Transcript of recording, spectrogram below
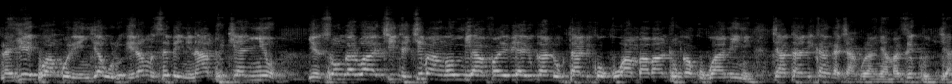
Naye twakola enjawulo era museveni n'atutya nnyo. Yensonga lwaki? Tekibanga mu byafaayo bya uganda okutandika okuwamba abantu nga ku gwamini kyatandika nga kyagulanya amaze kujja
